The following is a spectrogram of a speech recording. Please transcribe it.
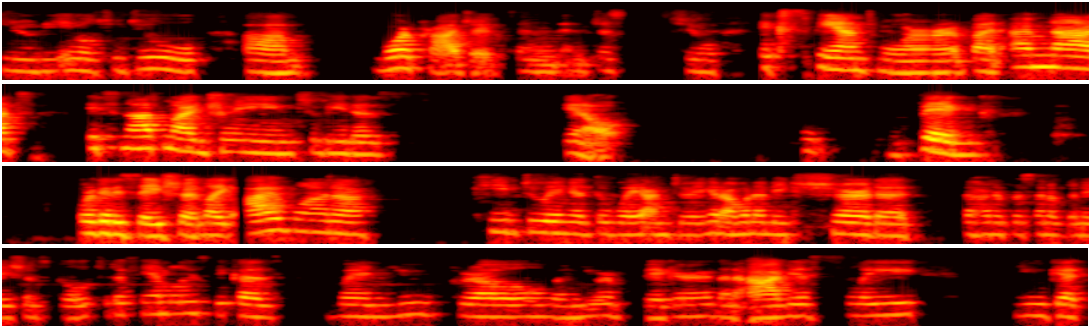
to be able to do um, more projects and, and just to expand more. But I'm not, it's not my dream to be this, you know, big organization. Like, I want to keep doing it the way I'm doing it. I want to make sure that the 100% of donations go to the families because when you grow, when you're bigger, then obviously you get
